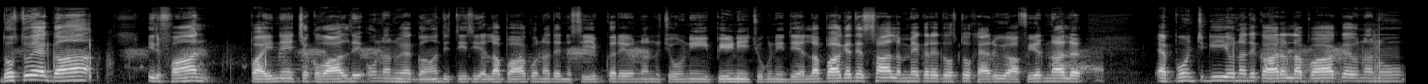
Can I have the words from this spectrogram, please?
ਦੋਸਤੋ, ਇਹ ਗਾਂ ਇਰਫਾਨ ਭਾਈ ਨੇ ਚਕਵਾਲ ਦੇ ਉਹਨਾਂ ਨੂੰ ਇਹ ਗਾਂ ਦਿੱਤੀ ਸੀ, ਅੱਲਾਹ ਪਾਕ ਉਹਨਾਂ ਦੇ ਨਸੀਬ ਕਰੇ, ਉਹਨਾਂ ਨੂੰ ਚੋਣੀ, ਪੀਣੀ, ਚੁਗਣੀ ਦੇ, ਅੱਲਾਹ ਪਾਕ ਇਹਦੇ ਸਾਹ ਲੰਮੇ ਕਰੇ ਦੋਸਤੋ, ਖੈਰੂ ਆਫੀਅਤ ਨਾਲ ਇਹ ਪਹੁੰਚ ਗਈ ਉਹਨਾਂ ਦੇ ਘਰ, ਅੱਲਾਹ ਪਾਕ ਉਹਨਾਂ ਨੂੰ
